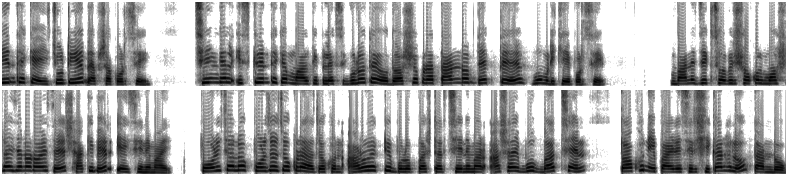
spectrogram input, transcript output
দিন থেকেই চুটিয়ে ব্যবসা করছে। সিঙ্গেল স্ক্রিন থেকে মাল্টিপ্লেক্সগুলোতেও দর্শকরা তাণ্ডব দেখতে হুমড়ি খেয়ে পড়ছে। বাণিজ্যিক ছবির সকল মশলাই যেন রয়েছে সাকিবের এই সিনেমায়। পরিচালক প্রযোজকরা যখন আরও একটি ব্লকবাস্টার সিনেমার আশায় বুক বাঁধছেন তখনই পাইরেসির শিকার হলো তাণ্ডব।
